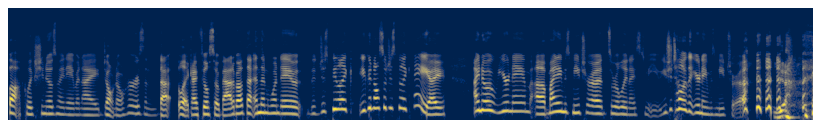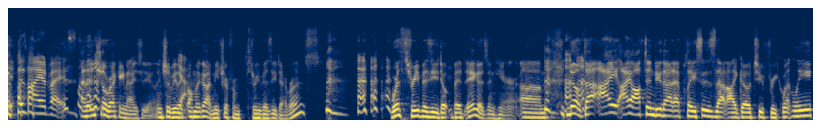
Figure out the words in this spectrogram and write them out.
"Fuck!" Like she knows my name, and I don't know hers, and that like I feel so bad about that. And then one day, they'd just be like, you can also just be like, "Hey, I, I know your name. Uh, my name is Mitra. It's really nice to meet you. You should tell her that your name is Mitra." yeah. is my advice. and then she'll recognize you and she'll be like, Yeah. Oh my God, Mitra from Three Busy Debras. We're three busy do- bodegas in here. Um, no, that I I often do that at places that I go to frequently.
